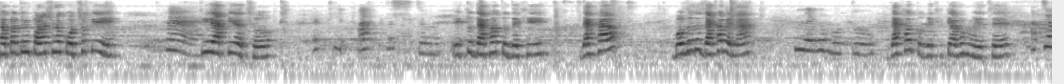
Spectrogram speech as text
সকাল তুমি পড়াশোনা করছ কি? হ্যাঁ। কি আঁকিয়েছো একটু একটু দেখাও তো দেখি। দেখাও। বন্ধুদের দেখাবে না? তো দেখাও তো দেখি কেমন হয়েছে। আচ্ছা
